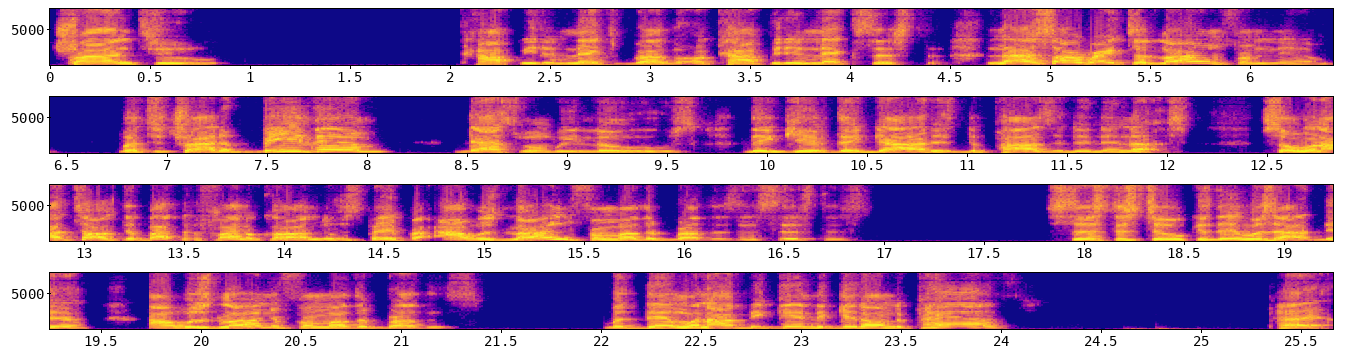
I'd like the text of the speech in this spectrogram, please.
trying to copy the next brother or copy the next sister. Now it's all right to learn from them, but to try to be them, that's when we lose the gift that God has deposited in us. So when I talked about the Final Call newspaper, I was learning from other brothers and sisters, sisters too, because they was out there. I was learning from other brothers. But then when I began to get on the path, path.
